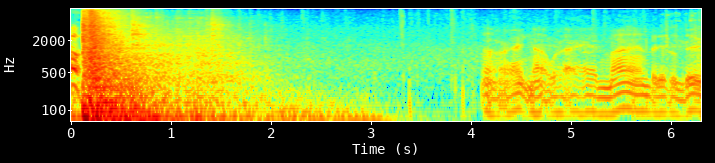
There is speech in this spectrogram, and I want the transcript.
All right, not what I had in mind, but it'll do.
